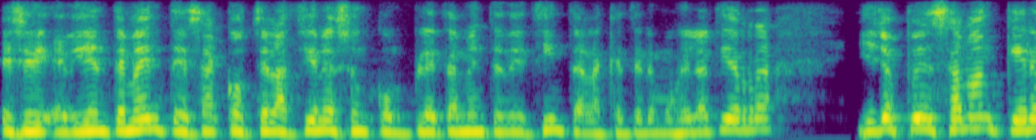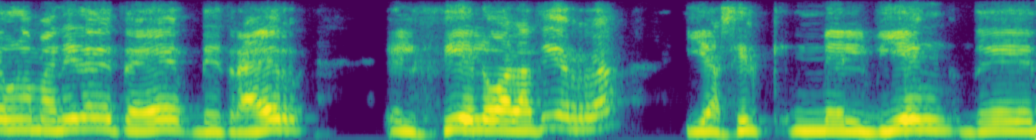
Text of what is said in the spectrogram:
evidentemente, esas constelaciones son completamente distintas a las que tenemos en la Tierra y ellos pensaban que era una manera de traer, de traer el cielo a la tierra y así el bien de,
